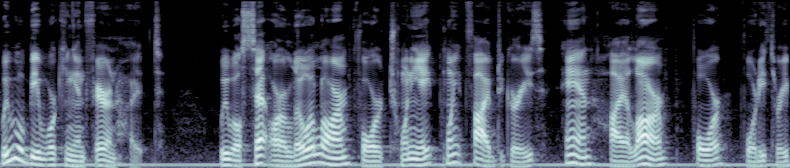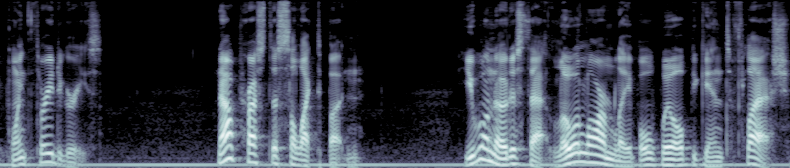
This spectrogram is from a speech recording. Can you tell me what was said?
we will be working in Fahrenheit. We will set our low alarm for 28.5 degrees and high alarm for 43.3 degrees. Now press the Select button. You will notice that low alarm label will begin to flash.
